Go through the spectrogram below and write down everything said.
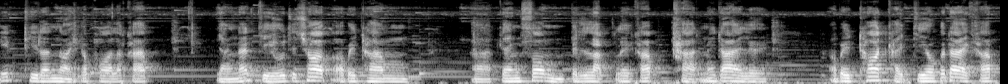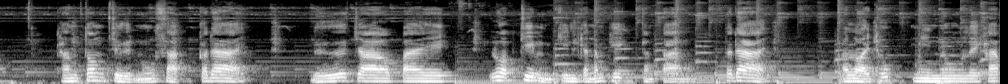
นิดทีละหน่อยก็พอแล้วครับ อย่างนั้นจิ๋วจะชอบเอาไปทำแกงส้มเป็นหลักเลยครับ ขาดไม่ได้เลย เอาไปทอดไข่เจียวก็ได้ครับทำต้มจืดหมูสับก็ได้ หรือจะเอาไปลวกจิ้มกินกับน้ำพริกต่างๆ ก็ได้ อร่อยทุกเมนูเลยครับ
